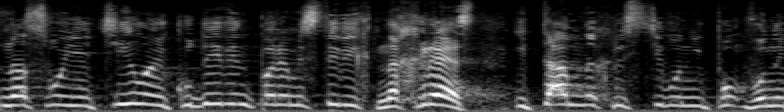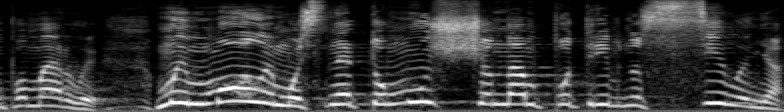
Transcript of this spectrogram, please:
на своє тіло і куди він перемістив їх? На хрест. І там на хресті вони, вони померли. Ми молимось не тому, що нам потрібно зцілення,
